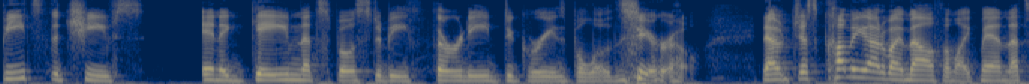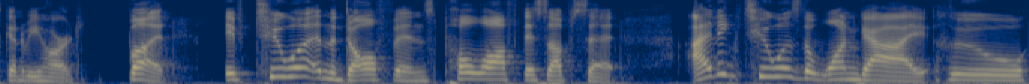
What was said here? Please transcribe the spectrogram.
beats the Chiefs in a game that's supposed to be 30 degrees below zero? Now, just coming out of my mouth, I'm like, man, that's going to be hard. But if Tua and the Dolphins pull off this upset, I think Tua's the one guy who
